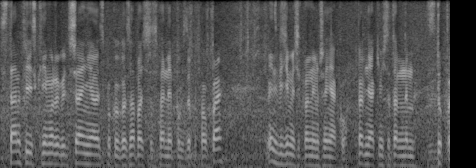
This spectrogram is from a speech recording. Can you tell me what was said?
Stanfisk nie może być shiny, ale spoko go zabrać, to fajny pok do PvP. Więc widzimy się w kolejnym shiniaku. Pewnie jakimś totalnym z dupy.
